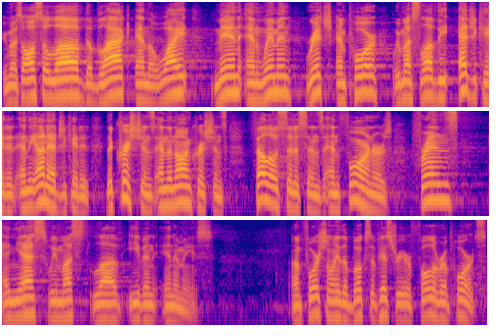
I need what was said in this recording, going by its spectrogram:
We must also love the black and the white, men and women, rich and poor. We must love the educated and the uneducated, the Christians and the non Christians, fellow citizens and foreigners, friends, and yes, we must love even enemies. Unfortunately, the books of history are full of reports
